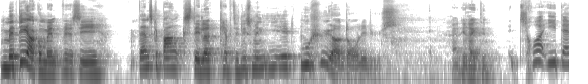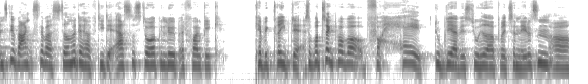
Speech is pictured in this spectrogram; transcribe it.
med det argument vil jeg sige, Danske Bank stiller kapitalismen i et uhyre dårligt lys. Ja, det er rigtigt. Tror I, Danske Bank slipper afsted med det her, fordi det er så store beløb, at folk ikke kan begribe det? Altså prøv at tænke på, hvor forhat du bliver, hvis du hedder Britta Nielsen og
